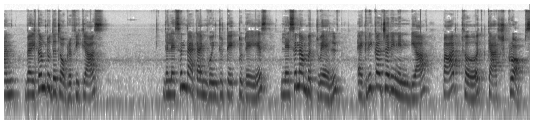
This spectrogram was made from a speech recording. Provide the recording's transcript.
and welcome to the geography class. The lesson that I am going to take today is lesson number 12 Agriculture in India part 3rd cash crops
